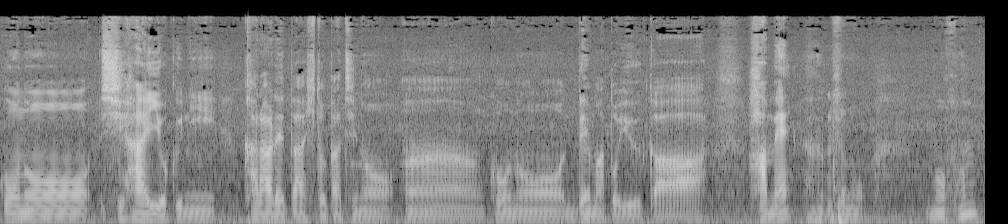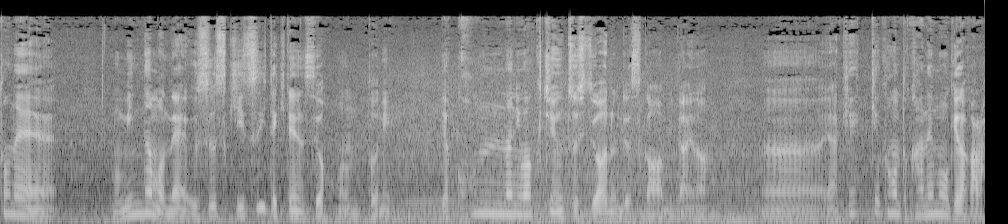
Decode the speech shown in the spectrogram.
この支配欲に駆られた人たちのうんこのデマというかハメ？もうもうほんとねもうみんなもねうすうす気づいてきてんすよ本当に。いやこんなにワクチン打つ必要あるんですか？みたいな。うんいや結局ほんと金儲けだから。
